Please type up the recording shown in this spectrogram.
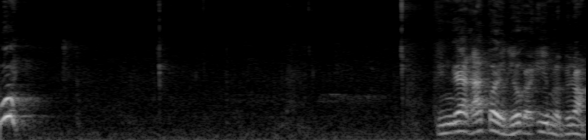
อู้กินแค่ขาต่อยเดียวกับอิ่มเลยพี่น้อง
